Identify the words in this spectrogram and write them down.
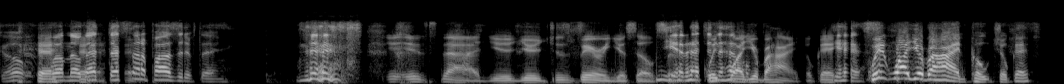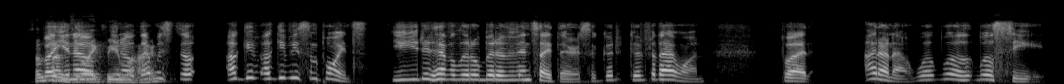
go. Well, no, that that's not a positive thing. It's not. You you're just burying yourself. Sir. Yeah, that Quit didn't while help. you're behind. Okay. Yes. Quit while you're behind, Coach. Okay. Sometimes but you know, like being you know that was still. I'll give I'll give you some points. You you did have a little bit of insight there, so good good for that one. But I don't know. We'll we'll we'll see.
